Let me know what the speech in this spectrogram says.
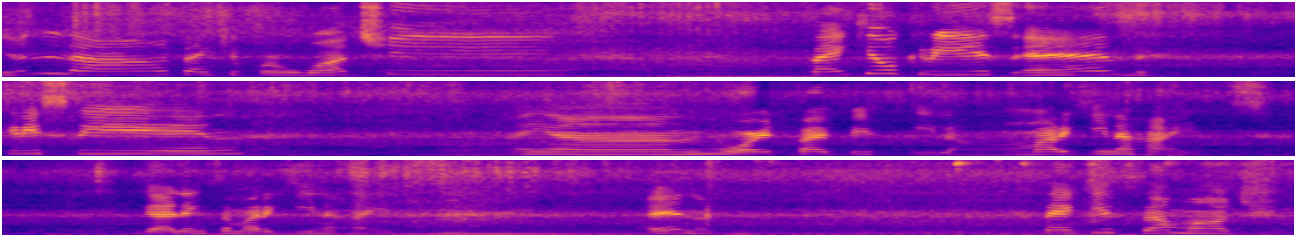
Yun lang. Thank you for watching. Thank you, Chris and Christine. Ayan. Worth 550 lang. Marikina Heights. Galing sa Marikina Heights. Ayan. ah. Thank you so much.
